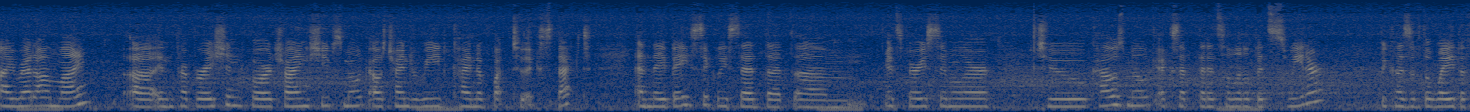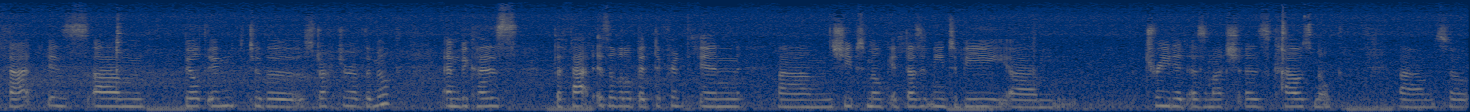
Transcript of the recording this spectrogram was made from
I read online uh, in preparation for trying sheep's milk. I was trying to read kind of what to expect, and they basically said that um, it's very similar to cow's milk, except that it's a little bit sweeter because of the way the fat is um, built into the structure of the milk and because the fat is a little bit different in um, sheep's milk it doesn't need to be um, treated as much as cow's milk. Um, so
